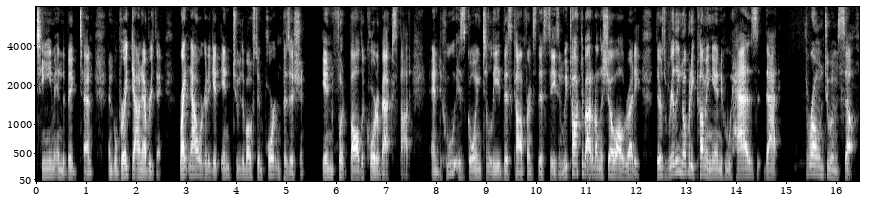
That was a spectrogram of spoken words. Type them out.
team in the Big Ten, and we'll break down everything. Right now, we're going to get into the most important position in football, the quarterback spot and who is going to lead this conference this season. We've talked about it on the show already. There's really nobody coming in who has that throne to himself.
